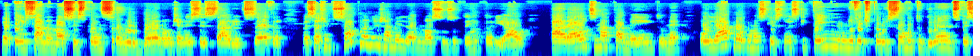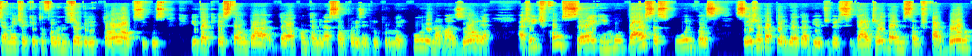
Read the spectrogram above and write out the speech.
é, pensar na nossa expansão urbana, onde é necessário, etc. Mas se a gente só planejar melhor o nosso uso territorial, parar o desmatamento, né? olhar para algumas questões que têm um nível de poluição muito grande, especialmente aqui eu estou falando de agrotóxicos e da questão da, da contaminação, por exemplo, por mercúrio na Amazônia, a gente consegue mudar essas curvas, seja da perda da biodiversidade ou da emissão de carbono,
